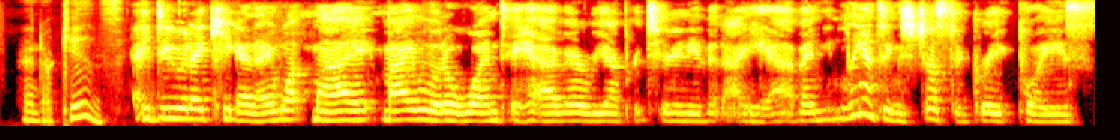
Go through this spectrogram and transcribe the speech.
and our kids. I do what I can. I want my my little one to have every opportunity that I have. I mean, Lansing's just a great place.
